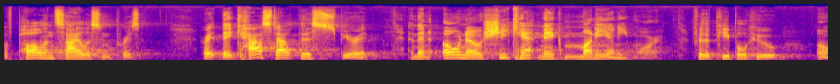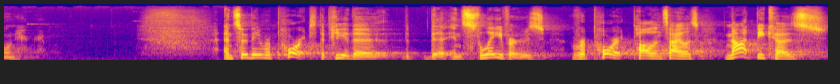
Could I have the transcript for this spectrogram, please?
of Paul and Silas in prison. Right? They cast out this spirit, and then, oh no, she can't make money anymore for the people who own her. And so they report, the, the, the, the enslavers report Paul and Silas, not because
